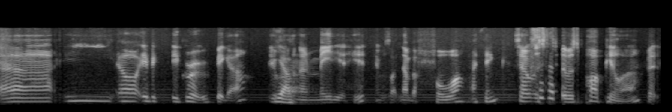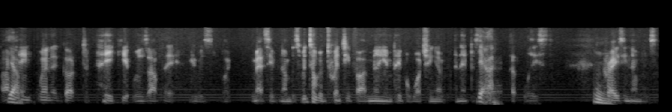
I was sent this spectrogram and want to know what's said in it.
Uh, oh, it, it grew bigger. It Yeah. wasn't an immediate hit. It was like number four, I think. So it was it was popular, but I Yeah. think when it got to peak, it was up there. It was like massive numbers. We're talking 25 million people watching an episode Yeah. at least. Mm. Crazy numbers.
